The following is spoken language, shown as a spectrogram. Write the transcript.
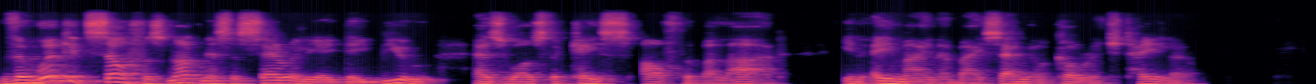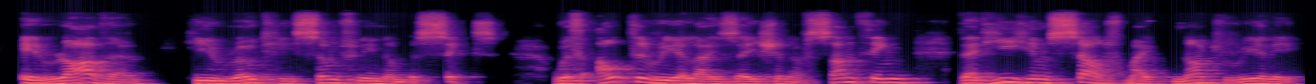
The work itself was not necessarily a debut, as was the case of the ballade in A minor by Samuel Coleridge Taylor. It rather, he wrote his Symphony Number no. Six without the realization of something that he himself might not really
